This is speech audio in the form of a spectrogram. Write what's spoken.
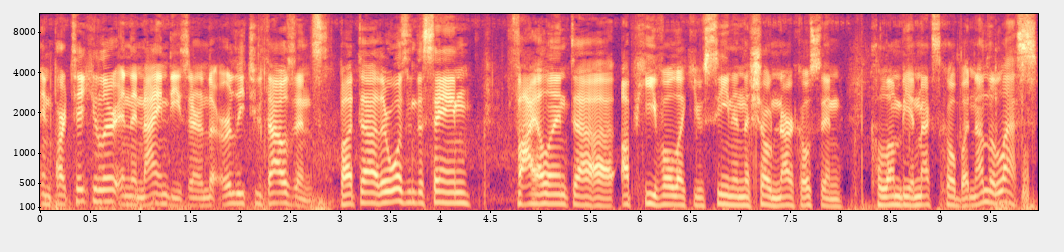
in particular in the 90s or in the early 2000s. But uh, there wasn't the same violent uh, upheaval like you've seen in the show Narcos in Colombia and Mexico, but nonetheless,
